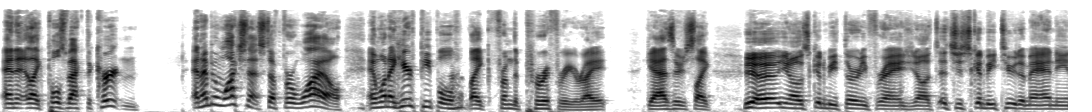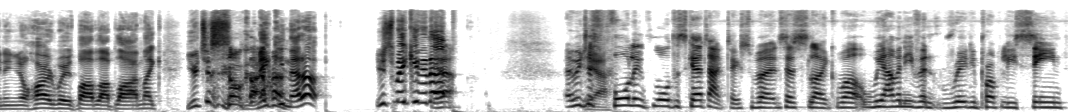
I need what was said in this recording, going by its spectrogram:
And it like pulls back the curtain. And I've been watching that stuff for a while. And when I hear people like from the periphery, right, guys, they're just like, "Yeah, you know, it's going to be 30 frames. You know, it's, it's just going to be too demanding, and you know, hardware's blah blah blah." I'm like, "You're just making that up. You're just making it up." And we're just Yeah. falling for the scare tactics, but it's just like, well, we haven't even really properly seen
